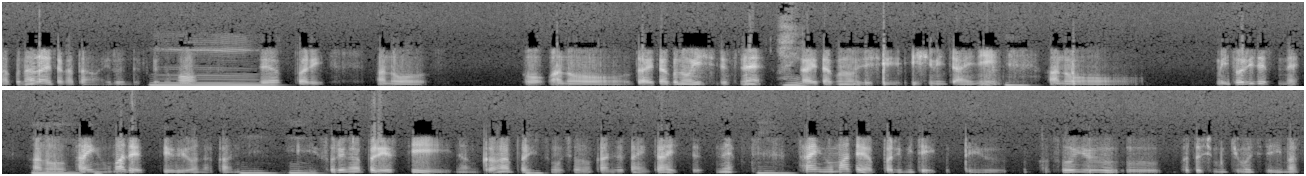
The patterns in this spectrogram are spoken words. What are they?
亡くなられた方がいるんですけどもでやっぱりあのあの在宅の医師ですね、はい、在宅の医師医師みたいに、うん、あの看取りですね。あの、最後までっていうような感じ、うん、それがやっぱり ST なんかがやっぱり失語症の患者さんに対してですね、うん、最後までやっぱり見ていくっていうそういう私も気持ちでいます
